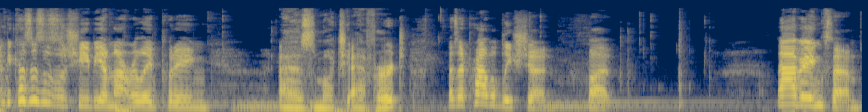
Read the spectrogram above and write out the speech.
Again, because this is a chibi, I'm not really putting as much effort as I probably should, but that being said,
